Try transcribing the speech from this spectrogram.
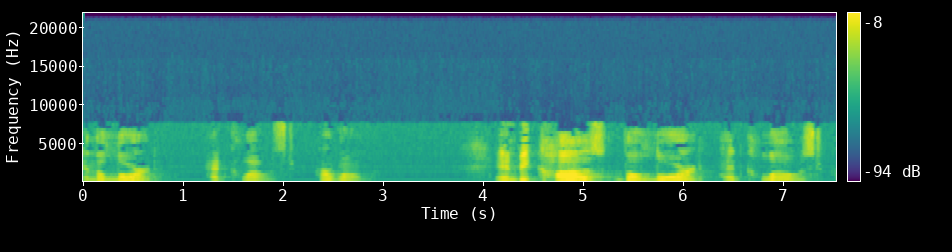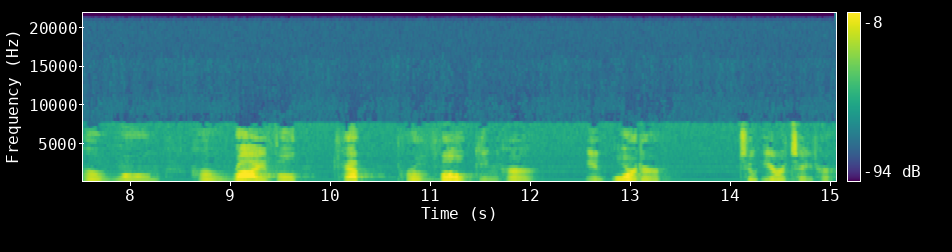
and the Lord had closed her womb. And because the Lord had closed her womb, her rival kept provoking her in order to irritate her.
